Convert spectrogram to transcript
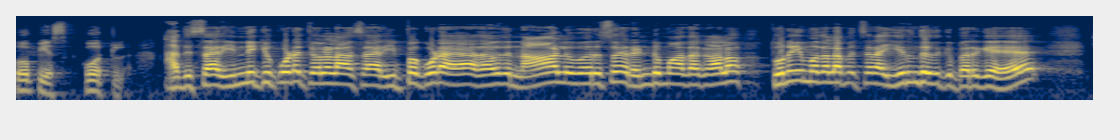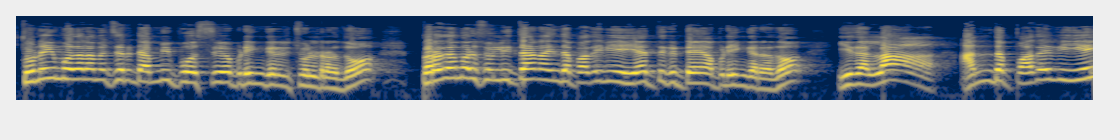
ஓபிஎஸ் கோர்ட்ல அது சார் இன்னைக்கு கூட சொல்லலாம் சார். இப்ப கூட அதாவது நாலு வருஷம் ரெண்டு மாத காலம் துணை முதலமைச்சரா இருந்ததுக்கு பிறகு துணை முதலமைச்சர் டம்மி போஸ்ட் அப்படிங்கிறது சொல்றதும் பிரதமர் சொல்லித்தான் நான் இந்த பதவியை ஏத்துக்கிட்டேன் அப்படிங்கிறதும் இதெல்லாம் அந்த பதவியை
